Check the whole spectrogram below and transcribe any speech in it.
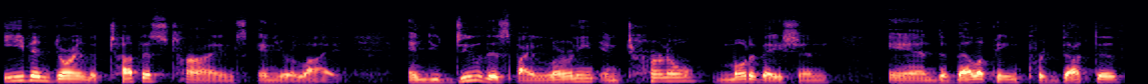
even during the toughest times in your life. And you do this by learning internal motivation and developing productive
